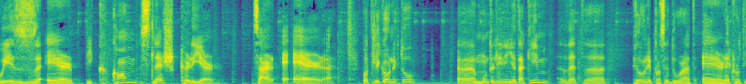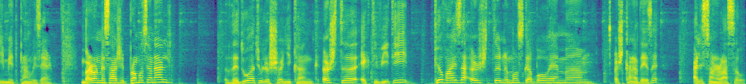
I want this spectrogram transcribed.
wizzair.com/career. Car e er. Po të klikoni këtu, ë uh, mund të lini një takim dhe të filloni procedurat e rekrutimit pranë Wizz Air. Mbaron mesazhi promocional Dhe dua t'ju lëshoj një këngë. Është e këtij viti. Kjo vajza është në mos gabohem është kanadeze, Allison Russell.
